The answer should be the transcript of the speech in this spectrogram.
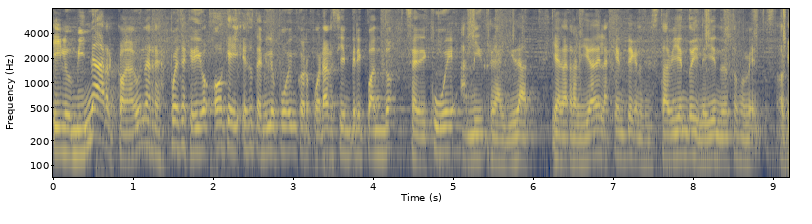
iluminar con algunas respuestas que digo, ok, eso también lo puedo incorporar siempre y cuando se adecue a mi realidad y a la realidad de la gente que nos está viendo y leyendo en estos momentos, ¿ok?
